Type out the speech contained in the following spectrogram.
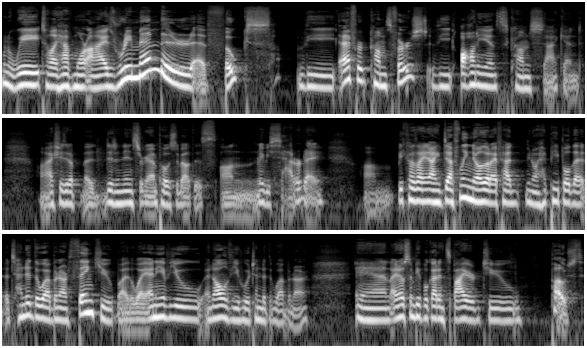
I'm gonna wait till I have more eyes. Remember, folks, the effort comes first, the audience comes second. I actually did, a, did an Instagram post about this on maybe Saturday. Um, because I, I, definitely know that I've had, you know, had people that attended the webinar. Thank you, by the way, any of you and all of you who attended the webinar. And I know some people got inspired to post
